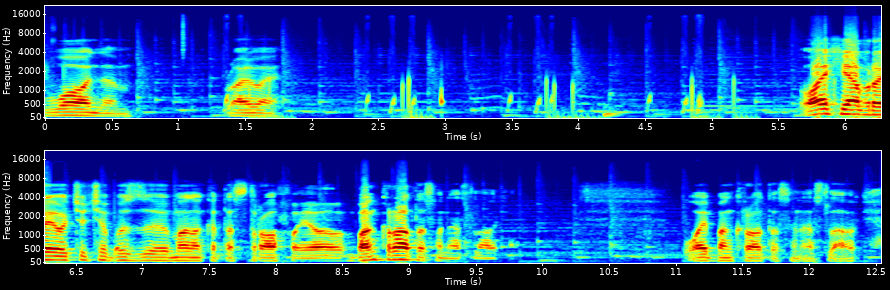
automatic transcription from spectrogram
Warn them right away. Oi, hebra, jaučiu, čia bus mano katastrofa, jau bankrotas manęs laukia. Oi, bankrotas manęs laukia.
